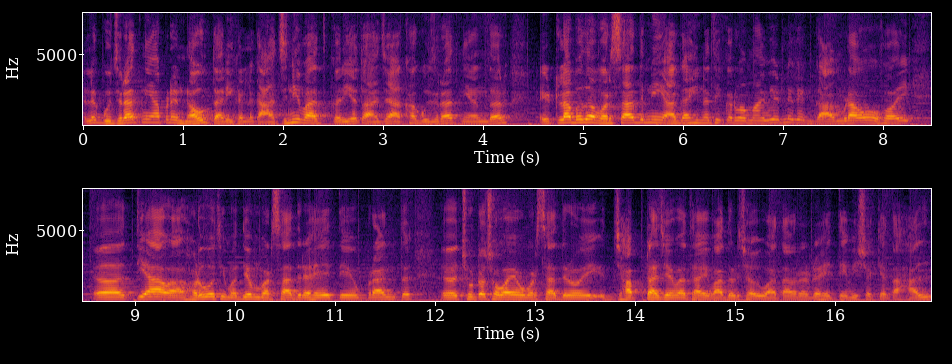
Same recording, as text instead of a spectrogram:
એટલે ગુજરાતની આપણે નવ તારીખ, એટલે કે આજની વાત કરીએ તો આજે આખા ગુજરાતની અંદર એટલા બધા વરસાદની આગાહી નથી કરવામાં આવી, એટલે કે ગામડાઓ હોય ત્યાં હળવોથી મધ્યમ વરસાદ રહે, તે ઉપરાંત છૂટો છવાયો વરસાદ હોય ઝાપટા જેવા થાય, વાદળછાયું વાતાવરણ રહે તેવી શક્યતા હાલ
